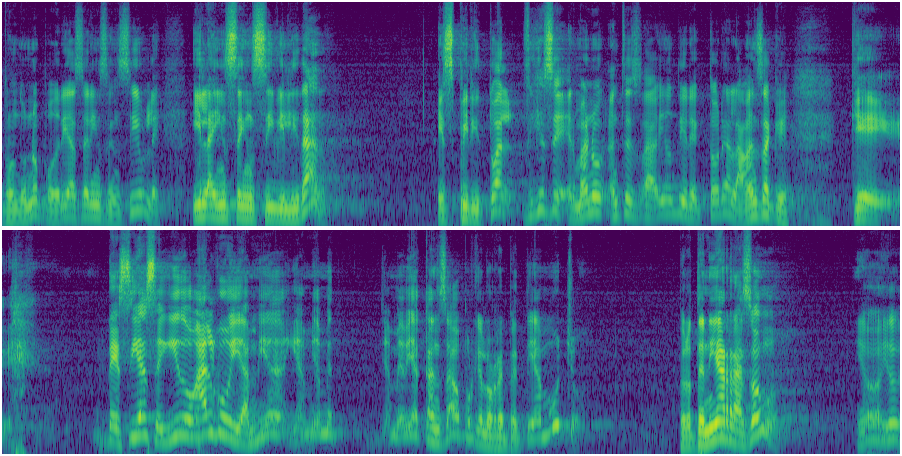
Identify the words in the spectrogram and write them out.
donde uno podría ser insensible. Y la insensibilidad espiritual. Fíjese, hermano, antes había un director de alabanza que, que decía seguido algo y a mí, y a mí ya me había cansado porque lo repetía mucho. Pero tenía razón. Yo, yo,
